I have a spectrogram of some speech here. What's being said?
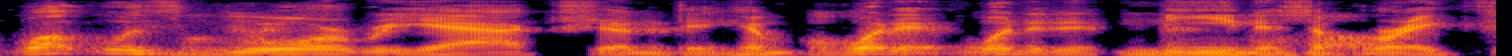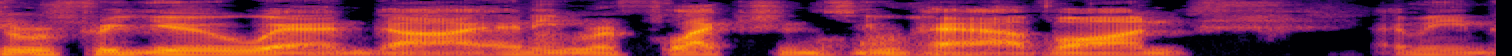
what was your reaction to him? What it, what did it mean as a breakthrough for you, and uh, any reflections you have on? I mean,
